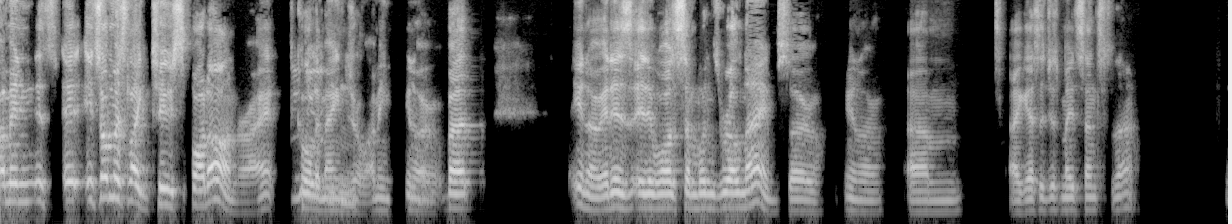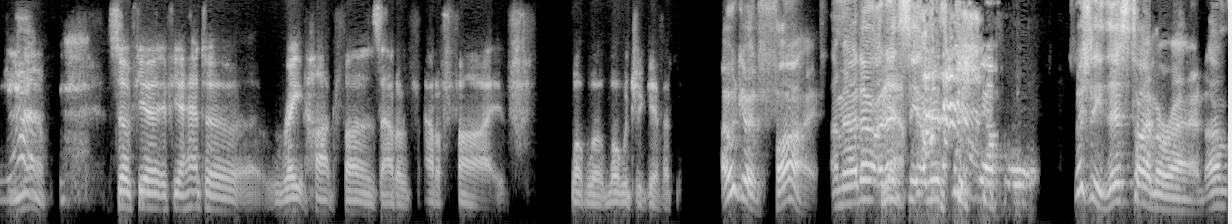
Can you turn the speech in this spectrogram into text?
I mean, it's it, it's almost like too spot on, right? Call mm-hmm. him Angel. I mean, you know, but you know, it is it was someone's real name, so you know, um, I guess it just made sense to that. Yeah. yeah. So if you if you had to rate Hot Fuzz out of out of five, what would what would you give it? I would give it five. I mean, I don't, I don't see. I mean, especially, after, especially this time around, um,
